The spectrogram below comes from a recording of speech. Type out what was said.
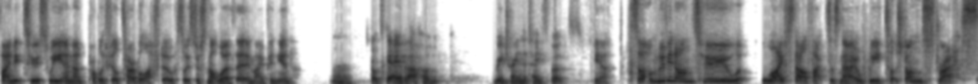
find it too sweet and I'd probably feel terrible after. So it's just not mm. worth it, in my opinion. Mm. Got to get over that hump, retrain the taste buds. Yeah. So moving on to lifestyle factors now, we touched on stress.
